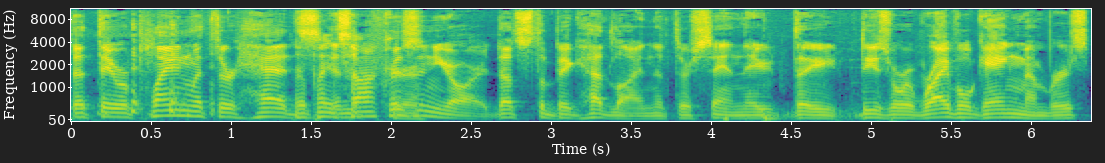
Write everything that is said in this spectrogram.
that they were playing with their heads in soccer. the prison yard. That's the big headline that they're saying they they these were rival gang members,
